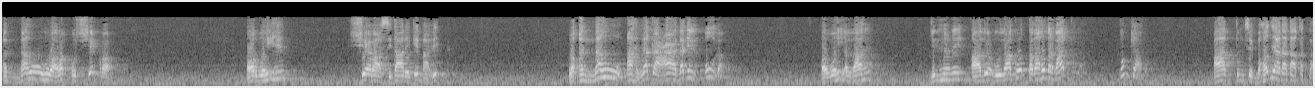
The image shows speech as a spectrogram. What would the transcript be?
انہ ہوا رب الشعرا اور وہی ہے شیرا ستارے کے مالک۔ وہ انہ اہلک عادت اولا اور وہی اللہ ہے جنہوں نے آد اولا کو تباہ و برباد کیا۔ تم کیا ہو؟ آج تم سے بہت زیادہ طاقتور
